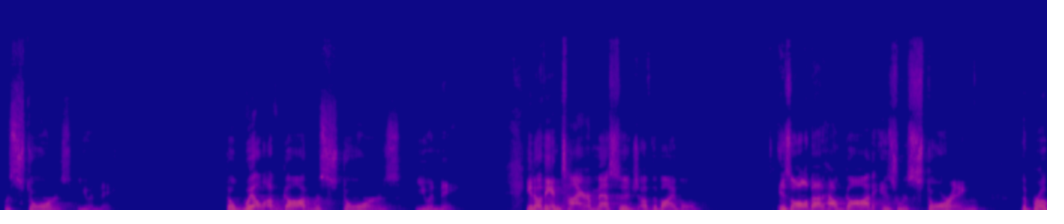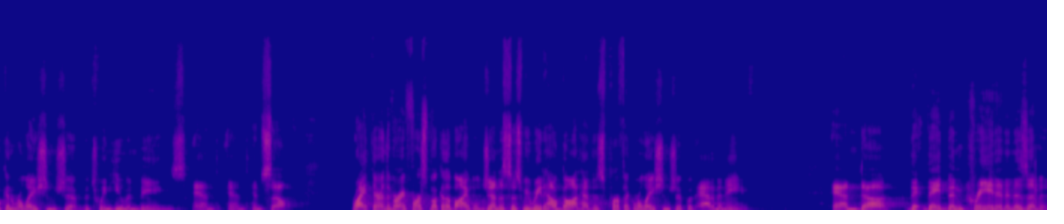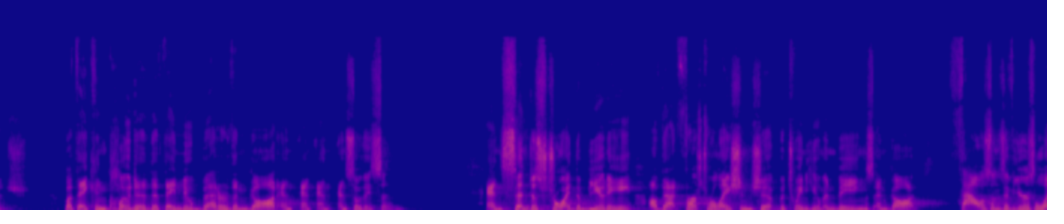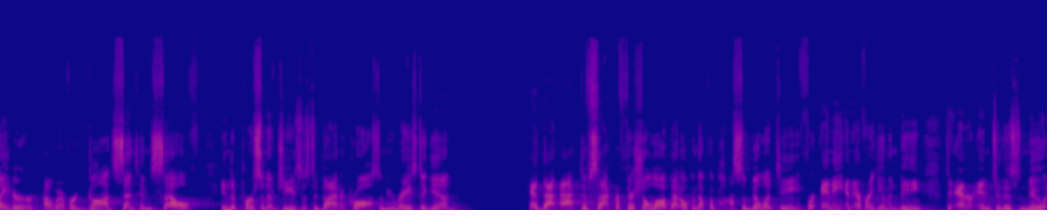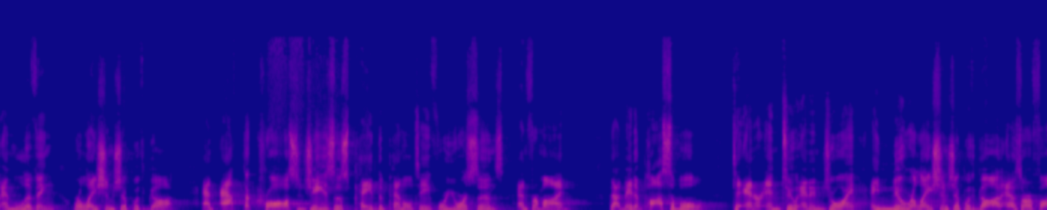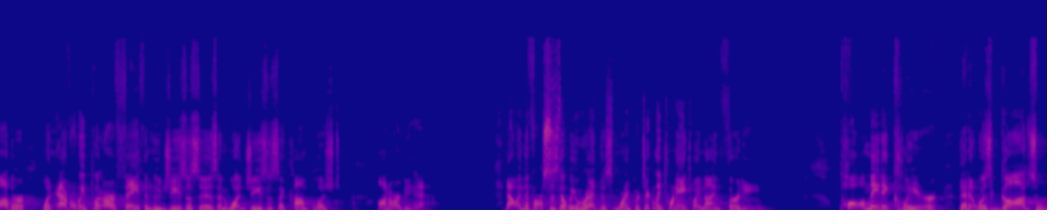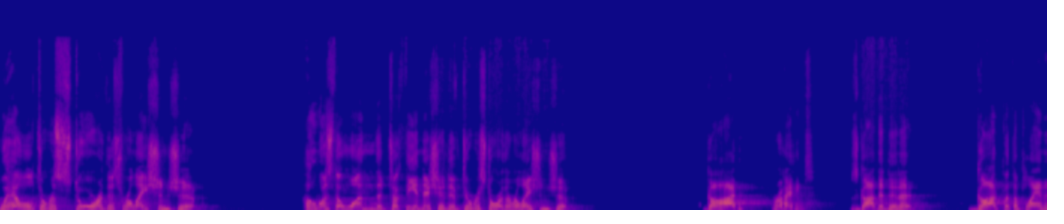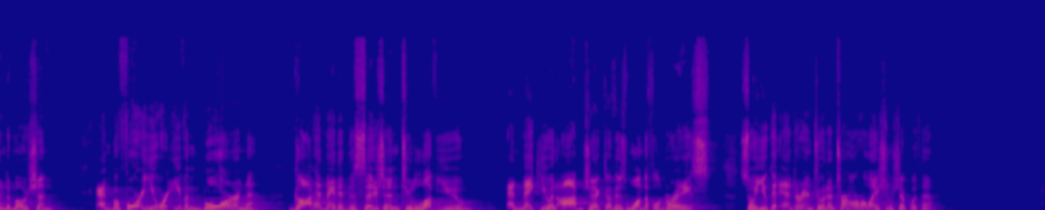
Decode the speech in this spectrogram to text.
restores you and me. The will of God restores you and me. You know, the entire message of the Bible is all about how God is restoring the broken relationship between human beings and, and Himself. Right there in the very first book of the Bible, Genesis, we read how God had this perfect relationship with Adam and Eve. And uh, they, had been created in his image. But they concluded that they knew better than God, and, and, and, and so they sinned. And sin destroyed the beauty of that first relationship between human beings and God. Thousands of years later, however, God sent himself in the person of Jesus to die on a cross and be raised again. And that act of sacrificial love, that opened up the possibility for any and every human being to enter into this new and living relationship with God. And at the cross, Jesus paid the penalty for your sins and for mine. That made it possible to enter into and enjoy a new relationship with God as our Father whenever we put our faith in who Jesus is and what Jesus accomplished on our behalf. Now, in the verses that we read this morning, particularly 28, 29, 30, Paul made it clear that it was God's will to restore this relationship. Who was the one that took the initiative to restore the relationship? God, right? It was God that did it. God put the plan into motion. And before you were even born, God had made a decision to love you and make you an object of His wonderful grace so you could enter into an eternal relationship with Him.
